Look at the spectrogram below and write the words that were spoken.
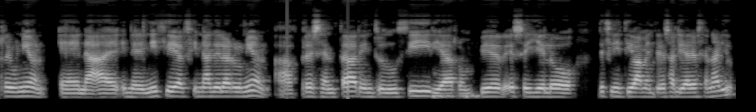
reunión, en, en el inicio y al final de la reunión, a presentar, a introducir y a romper ese hielo definitivamente de salir al escenario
